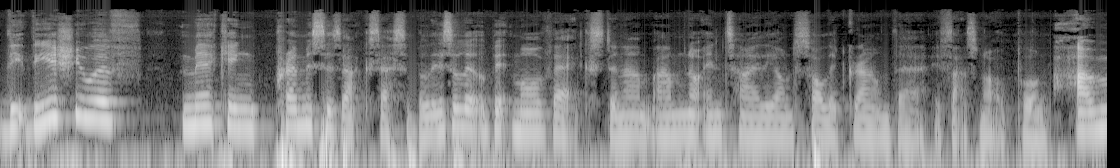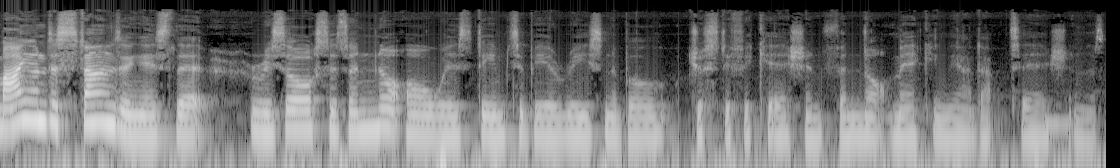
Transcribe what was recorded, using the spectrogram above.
The the issue of making premises accessible is a little bit more vexed, and I'm, I'm not entirely on solid ground there, if that's not a pun. Uh, my understanding is that resources are not always deemed to be a reasonable justification for not making the adaptations.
